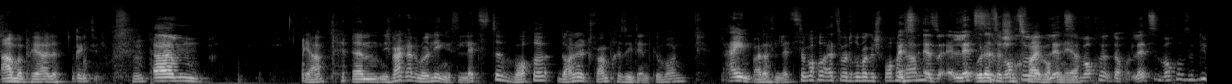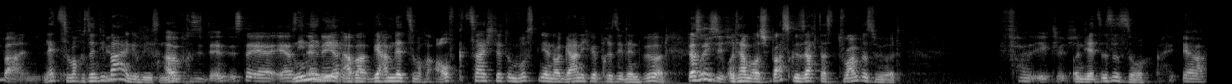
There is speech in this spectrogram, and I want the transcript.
Arme Perle. Richtig. Hm? Ähm, Ja, ähm, ich war gerade überlegen, ist letzte Woche Donald Trump Präsident geworden? nein. War das letzte Woche, als wir drüber gesprochen Es, haben? also äh, letzte Oder ist das Woche, schon zwei Wochen letzte her? Woche, doch, letzte Woche sind die Wahlen. letzte Woche sind die Wahlen gewesen. Ne? Aber Präsident ist der ja erst nee, nee, Ende nee, Januar. aber wir haben letzte Woche aufgezeichnet und wussten ja noch gar nicht, wer Präsident wird. Das ist richtig. Und haben aus Spaß gesagt, dass Trump es wird. Voll eklig. Und jetzt ist es so. ja.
